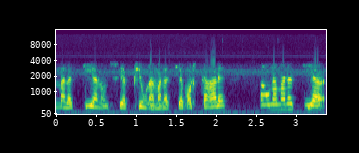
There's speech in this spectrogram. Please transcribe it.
malattia non sia più una malattia mortale, ma una malattia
